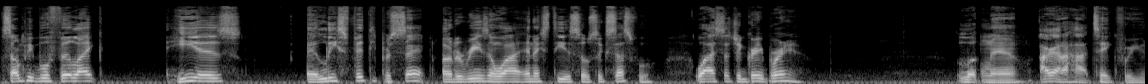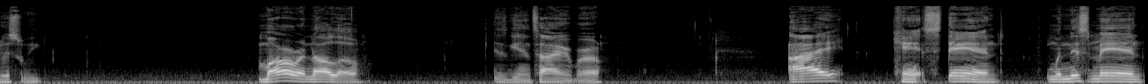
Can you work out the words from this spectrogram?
Some people feel like he is at least 50% of the reason why NXT is so successful, why it's such a great brand. Look, man, I got a hot take for you this week. Mauro Ranallo is getting tired, bro. I can't stand when this man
